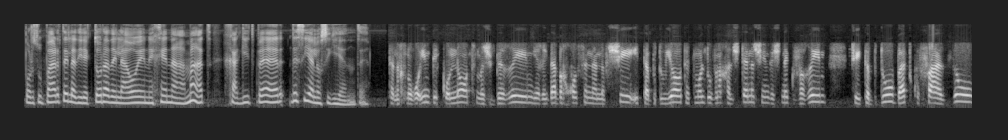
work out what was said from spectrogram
Por su parte, la directora de la ONG Nahamat, Hagit Per, decía lo siguiente. אנחנו רואים דיכאונות, משברים, ירידה בחוסן הנפשי, התאבדויות. אתמול דווח על שתי נשים ושני גברים שהתאבדו בתקופה הזו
